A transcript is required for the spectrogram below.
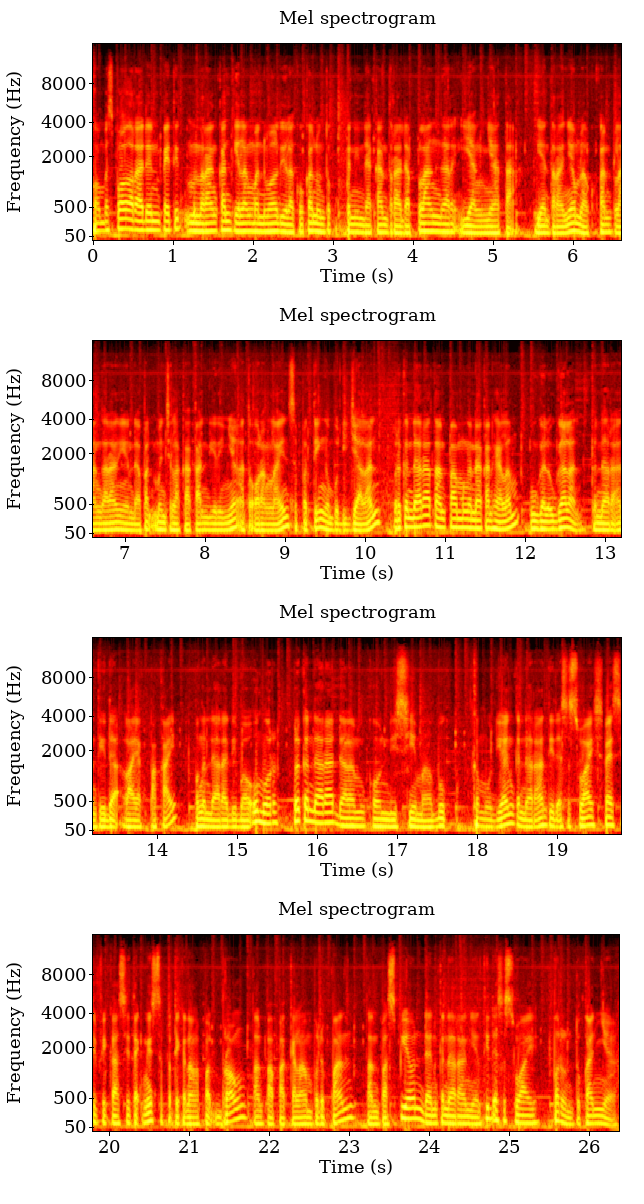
Kombes Pol Raden Petit menerangkan tilang manual dilakukan untuk penindakan terhadap pelanggar yang nyata. Di antaranya melakukan pelanggaran yang dapat mencelakakan dirinya atau orang lain seperti ngebut di jalan, berkendara tanpa mengenakan helm, ugal-ugalan, kendaraan tidak layak pakai, pengendara di bawah umur, berkendara dalam kondisi mabuk. Kemudian kendaraan tidak sesuai spesifikasi teknis seperti knalpot brong tanpa pakai lampu depan, tanpa spion, dan kendaraan yang tidak sesuai peruntukannya.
